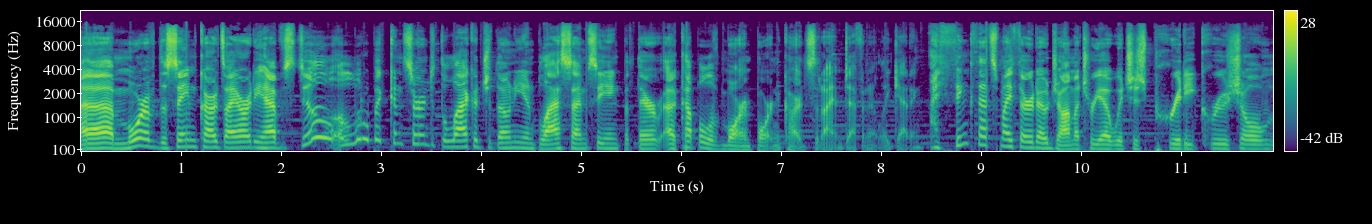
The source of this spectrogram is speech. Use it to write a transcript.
Uh, more of the same cards I already have. Still a little bit concerned at the lack of Chthonian Blasts I'm seeing, but there are a couple of more important cards that I am definitely getting. I think that's my third Ojama trio, which is pretty crucial.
